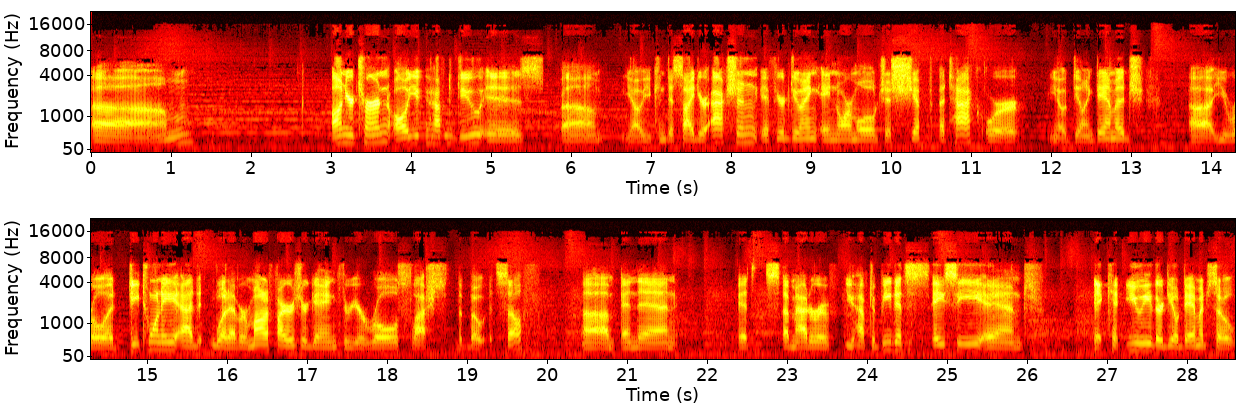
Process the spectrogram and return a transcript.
Um, on your turn, all you have to do is, um, you know, you can decide your action. If you're doing a normal just ship attack or, you know, dealing damage, uh, you roll a d20, add whatever modifiers you're getting through your role slash the boat itself, um, and then it's a matter of you have to beat its AC and it can you either deal damage. So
